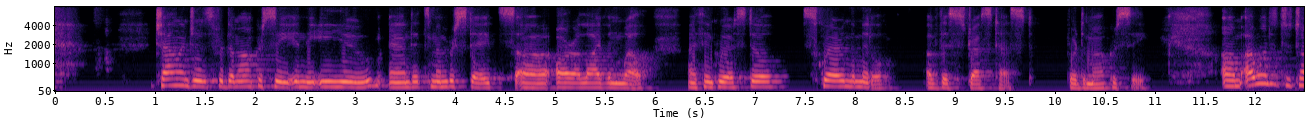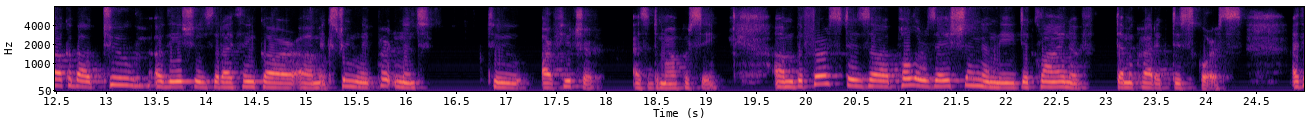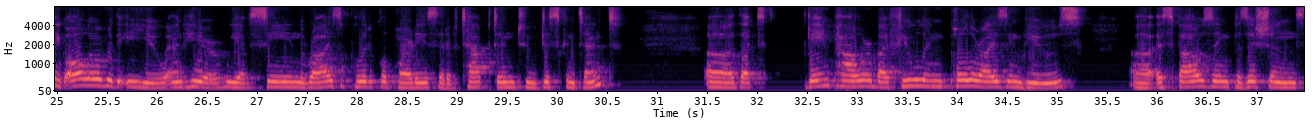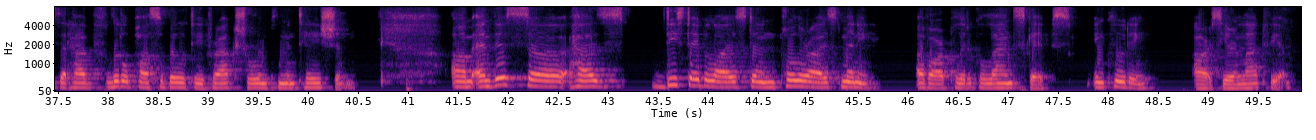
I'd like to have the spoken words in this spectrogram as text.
challenges for democracy in the EU and its member states uh, are alive and well. I think we are still square in the middle of this stress test for democracy. Um, I wanted to talk about two of the issues that I think are um, extremely pertinent to our future as a democracy. Um, the first is uh, polarization and the decline of democratic discourse. I think all over the EU and here, we have seen the rise of political parties that have tapped into discontent, uh, that gain power by fueling polarizing views, uh, espousing positions that have little possibility for actual implementation. Um, and this uh, has destabilized and polarized many of our political landscapes, including ours here in Latvia.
